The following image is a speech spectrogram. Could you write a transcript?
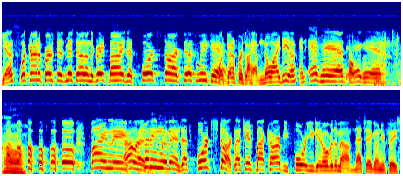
Yes? What kind of person has missed out on the great buys at Fort Stark this weekend? What kind of person? I have no idea. An egghead. An egghead. Oh, Finally, Alan. fitting revenge. That's Fort Stark. Last chance to buy a car before you get over the mountain. That's egg on your face.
